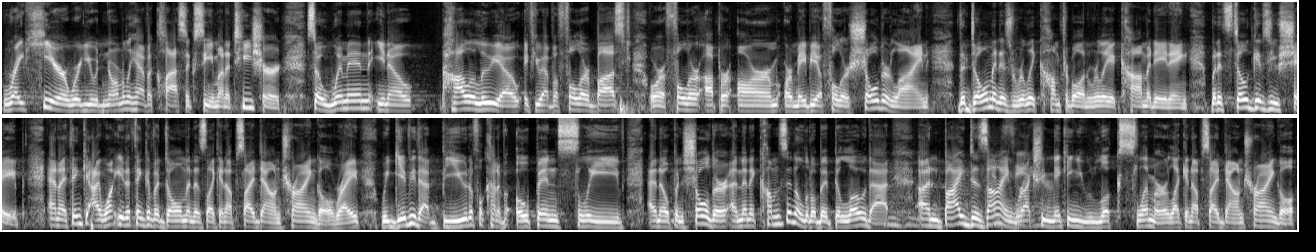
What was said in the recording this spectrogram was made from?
right here where you would normally have a classic seam on a t-shirt. So women, you know, hallelujah, if you have a fuller bust or a fuller upper arm or maybe a fuller shoulder line, the dolman is really comfortable and really accommodating, but it still gives you shape. And I think I want you to think of a dolman as like an upside down triangle, right? We give you that beautiful kind of open sleeve and open shoulder, and then it comes in a little bit below that. Mm -hmm. And by design, we're actually making you look slimmer like an upside down triangle.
